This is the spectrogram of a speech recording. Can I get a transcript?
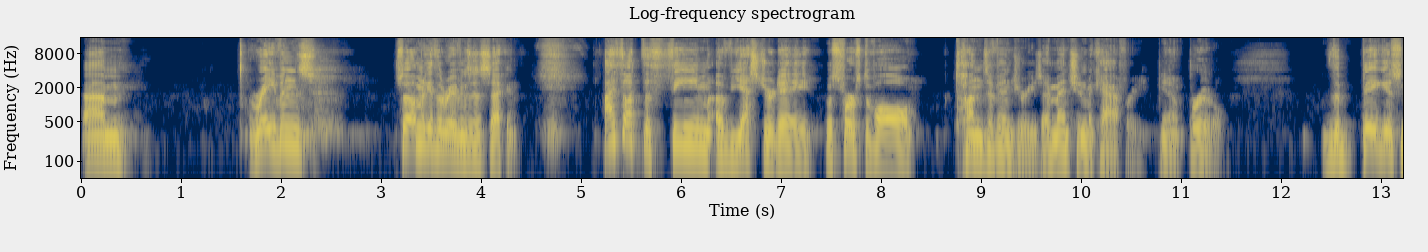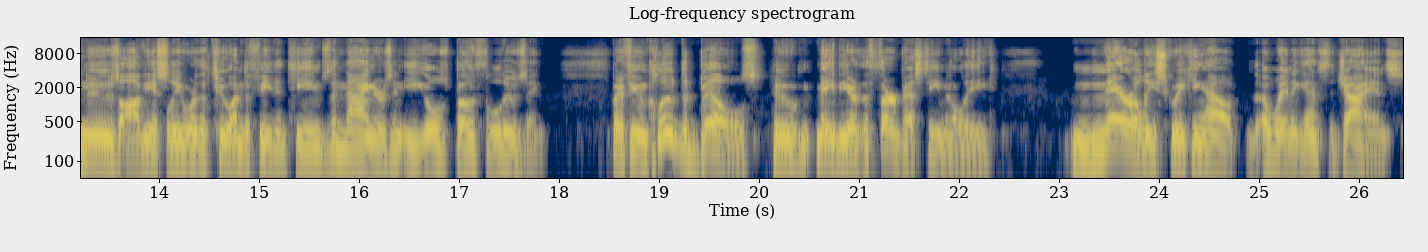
Um, Ravens. So I'm going to get the Ravens in a second. I thought the theme of yesterday was, first of all, tons of injuries. I mentioned McCaffrey, you know, brutal. The biggest news, obviously, were the two undefeated teams, the Niners and Eagles, both losing. But if you include the Bills, who maybe are the third best team in the league, narrowly squeaking out a win against the Giants,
